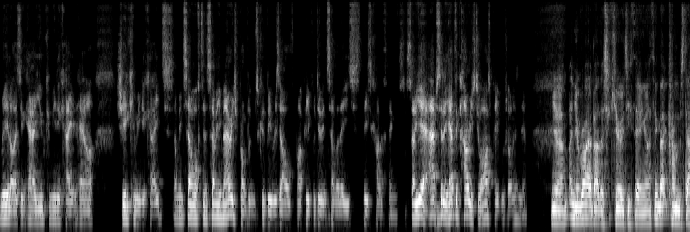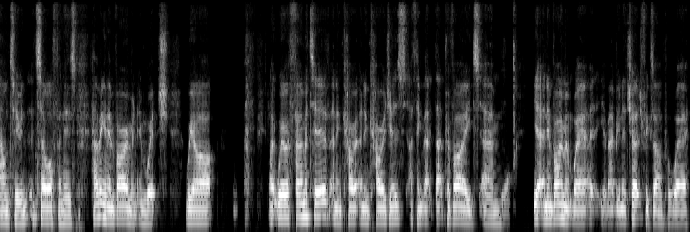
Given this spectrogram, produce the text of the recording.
realizing how you communicate and how she communicates i mean so often so many marriage problems could be resolved by people doing some of these these kind of things so yeah absolutely you have the courage to ask people john isn't it yeah, and you're right about the security thing. And I think that comes down to, and so often is having an environment in which we are like we're affirmative and encourage and encourages. I think that that provides um, yeah yeah, an environment where uh, yeah, maybe in a church, for example, where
